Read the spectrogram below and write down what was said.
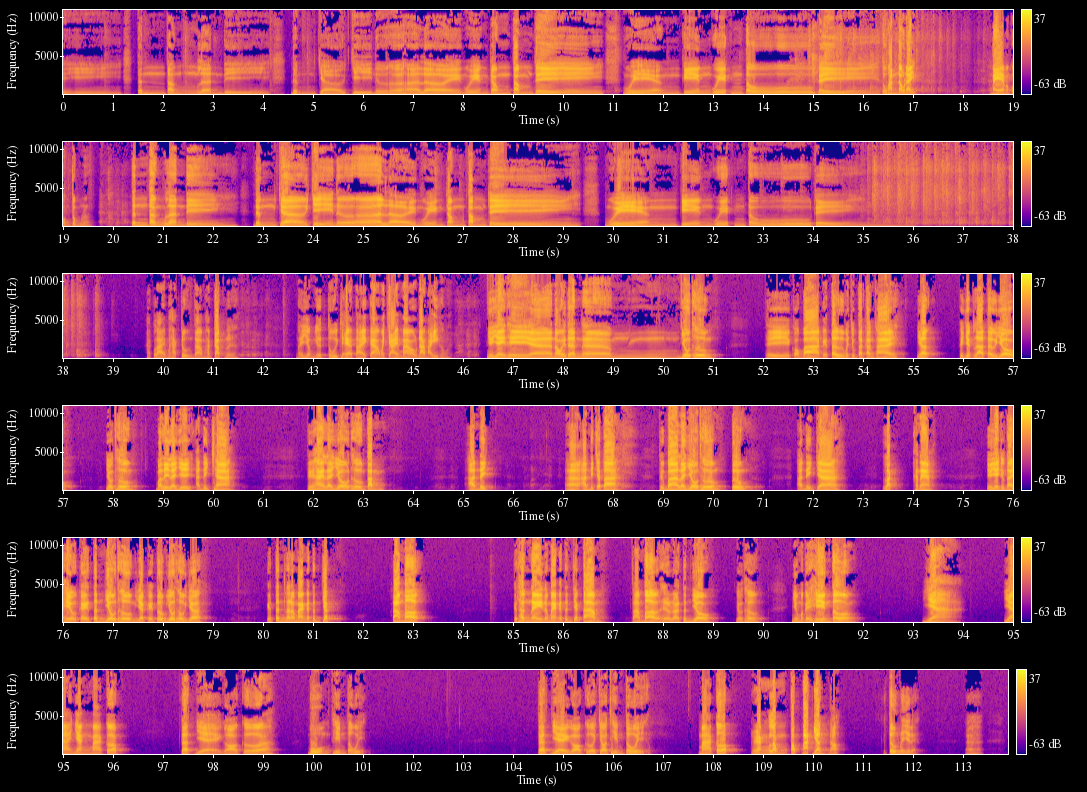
tinh tấn lên đi. Đừng chờ chi nữa lời nguyện trong tâm trí. Nguyện kiên quyết tu trì. Tu hành đâu đây? Bè mà cũng trúng nữa. Tinh tấn lên đi, đừng chờ chi nữa, lời nguyện trong tâm trí. Nguyện kiên quyết tu trì. Hát lái mà hát trước người ta mà hát trật nữa. Này giống như tuổi trẻ tài cao mà chạy mau đá bậy không à? Như vậy thì à, nói đến à, vô thường, thì có ba cái từ mà chúng ta cần phải nhớ. Thứ nhất là từ vô vô thường. Bali là gì? Anicca. Thứ hai là vô thường tánh. Anic à anicchata thứ ba là vô thường tướng. Anicca lakkana như vậy chúng ta hiểu cái tính vô thường và cái tướng vô thường chưa? Cái tính là nó mang cái tính chất tạm bợ. Cái thân này nó mang cái tính chất tạm tạm bợ thì đó là tính vô vô thường. Nhưng mà cái hiện tượng già da nhăn má cớp, tết về gõ cửa, buồn thêm tuổi. Tết về gõ cửa cho thêm tuổi. Má cớp răng long tóc bạc dần đó. Cái tướng nó vậy đó. À,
